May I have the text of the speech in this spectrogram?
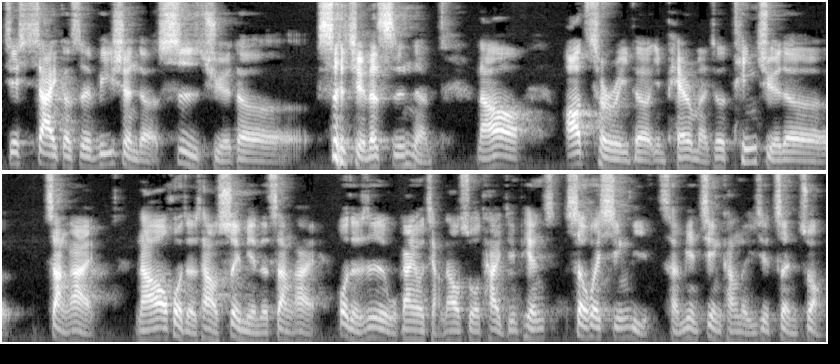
接下一个是 vision 的视觉的视觉的失能，然后 auditory 的 impairment 就是听觉的障碍，然后或者他有睡眠的障碍，或者是我刚才有讲到说他已经偏社会心理层面健康的一些症状。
